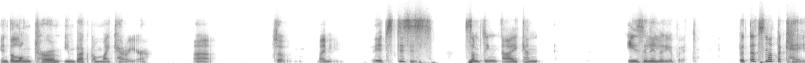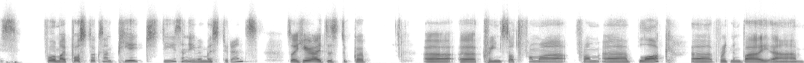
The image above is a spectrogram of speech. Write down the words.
in the long term impact on my career. Uh, so I mean, it's this is something I can easily live with. But that's not the case for my postdocs and PhDs and even my students. So here I just took a, a screenshot from a from a blog uh, written by um,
